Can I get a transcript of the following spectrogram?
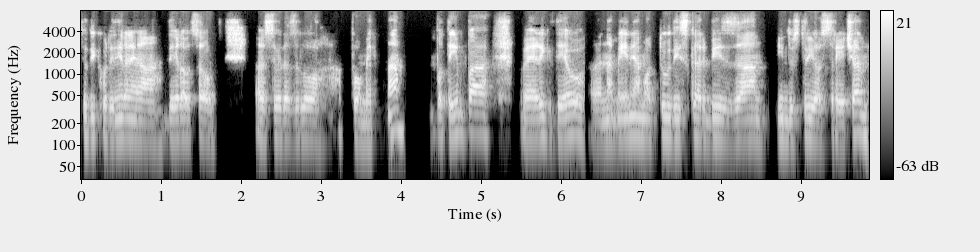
tudi koordiniranja delavcev seveda zelo pomembna. Potem pa velik del eh, namenjamo tudi skrbi za industrijo srečanj,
